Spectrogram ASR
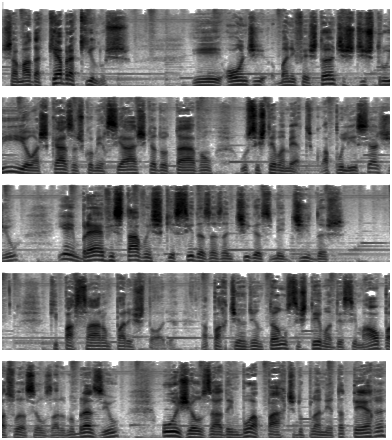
chamada Quebra-Quilos. E onde manifestantes destruíam as casas comerciais que adotavam o sistema métrico. A polícia agiu e em breve estavam esquecidas as antigas medidas que passaram para a história. A partir de então, o sistema decimal passou a ser usado no Brasil, hoje é usado em boa parte do planeta Terra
